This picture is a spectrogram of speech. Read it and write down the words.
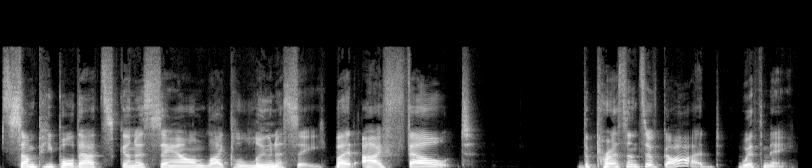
some people that's going to sound like lunacy, but I felt the presence of God with me.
